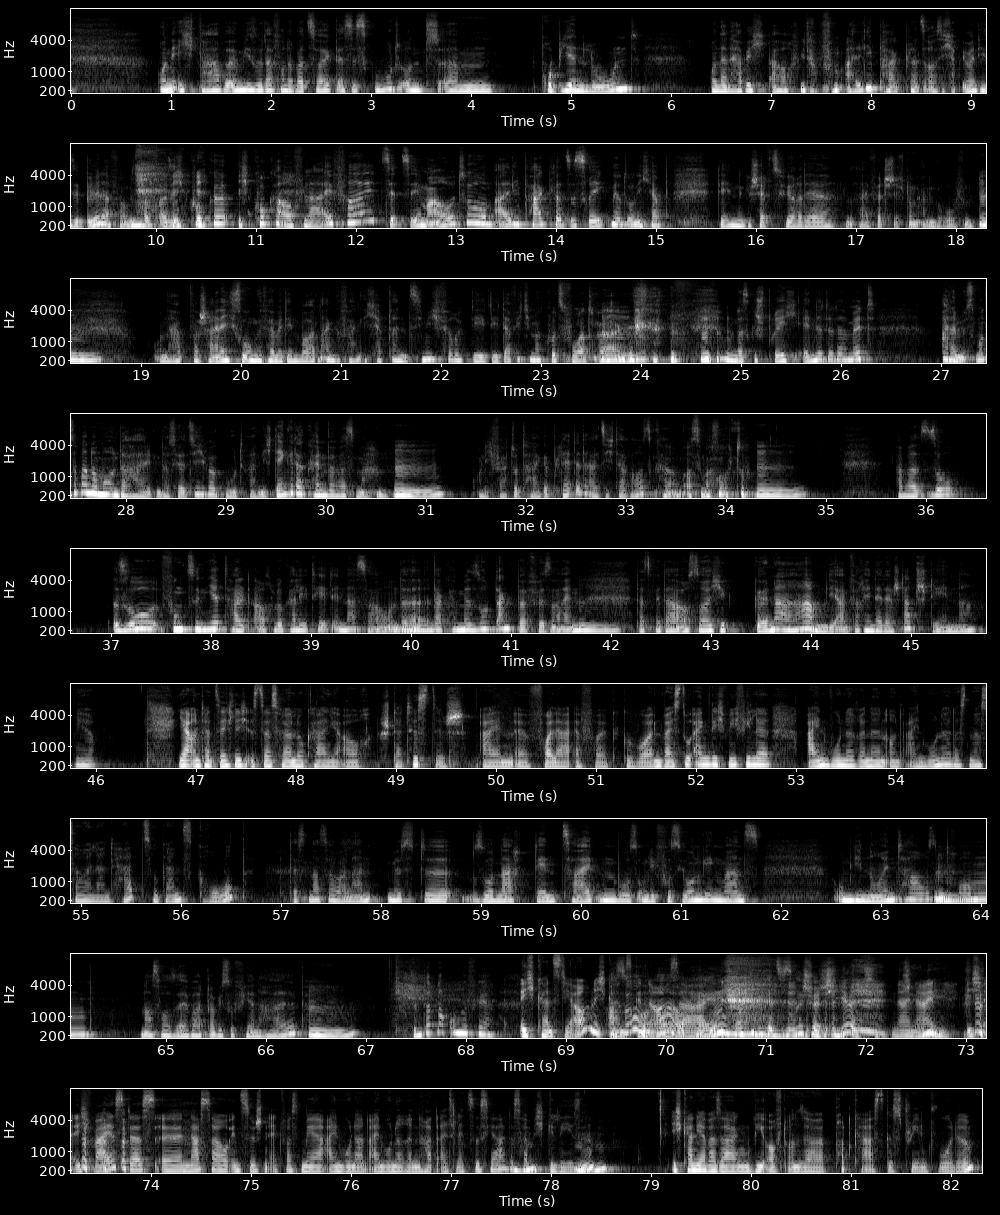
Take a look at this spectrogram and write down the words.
Und ich war aber irgendwie so davon überzeugt, es ist gut und ähm, probieren lohnt. Und dann habe ich auch wieder vom Aldi-Parkplatz aus, ich habe immer diese Bilder vom Kopf. Also ich gucke, ich gucke auf Lifehide, sitze im Auto am Aldi-Parkplatz, es regnet und ich habe den Geschäftsführer der Lifehide-Stiftung angerufen. Mhm. Und habe wahrscheinlich so ungefähr mit den Worten angefangen. Ich habe dann eine ziemlich verrückte Idee, darf ich die mal kurz vortragen? Mhm. und das Gespräch endete damit, ah, da müssen wir uns aber nochmal unterhalten. Das hört sich aber gut an. Ich denke, da können wir was machen. Mhm. Und ich war total geplättet, als ich da rauskam aus dem Auto. Mhm. Aber so, so funktioniert halt auch Lokalität in Nassau. Und da, Mhm. da können wir so dankbar für sein, dass wir da auch solche Gönner haben, die einfach hinter der Stadt stehen. Ne? Ja. Ja, und tatsächlich ist das Hörlokal ja auch statistisch ein äh, voller Erfolg geworden. Weißt du eigentlich, wie viele Einwohnerinnen und Einwohner das Nassauer Land hat, so ganz grob? Das Nassauer Land müsste so nach den Zeiten, wo es um die Fusion ging, waren es um die 9000 Mhm. rum. Nassau selber hat, glaube ich, so viereinhalb. Mhm. Stimmt das noch ungefähr? Ich kann es dir auch nicht ganz so, genau ah, okay. sagen. Ich dachte, du hättest es recherchiert. Nein, nein. Ich, ich weiß, dass äh, Nassau inzwischen etwas mehr Einwohner und Einwohnerinnen hat als letztes Jahr. Das habe ich gelesen. Ich kann dir aber sagen, wie oft unser Podcast gestreamt wurde.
